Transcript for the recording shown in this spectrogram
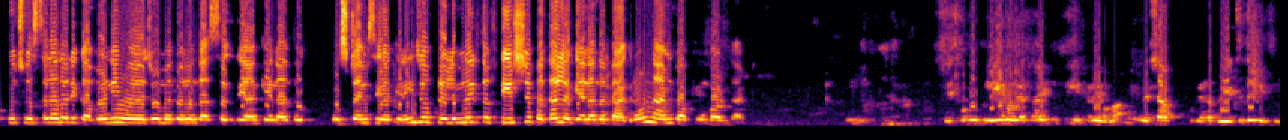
ਕੁਝ ਉਸ ਤਰ੍ਹਾਂ ਦਾ ਰਿਕਵਰ ਨਹੀਂ ਹੋਇਆ ਜੋ ਮੈਂ ਤੁਹਾਨੂੰ ਦੱਸ ਸਕਦੀ ਹਾਂ ਕਿ ਇਹਨਾਂ ਤੋਂ ਉਸ ਟਾਈਮ ਸੀਗਾ ਕਿ ਨਹੀਂ ਜੋ ਪ੍ਰੀਲਿਮਿਨਰੀ ਤਫਤੀਸ਼ 'ਚ ਪਤਾ ਲੱਗਿਆ ਇਹਨਾਂ ਦਾ background I am talking about that ਇਹ ਤੁਹਾਨੂੰ ਕਲੀਅਰ ਹੋ ਗਿਆ ਤਾਂ ਹੀ ਤੁਸੀਂ ਲਿਖ ਰਹੇ ਹੋ ਨਾ ਵੀ ਨਸ਼ਾ ਵਗੈਰਾ ਵੇਚਦੇ ਵੀ ਸੀ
